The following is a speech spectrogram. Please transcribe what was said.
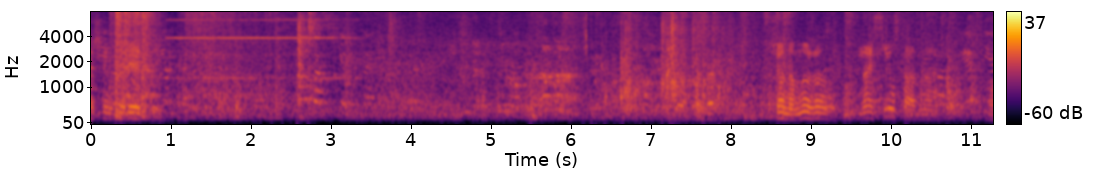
Дальше интересней. Что, нам нужен носилка одна? Ну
